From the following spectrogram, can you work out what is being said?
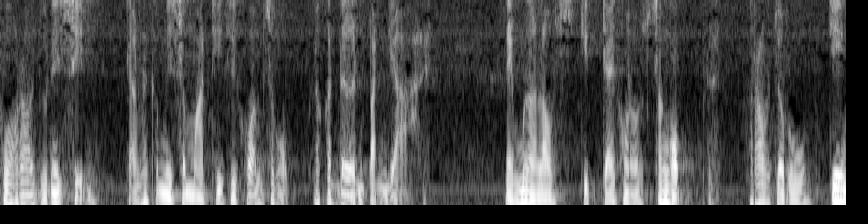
พวกเราอยู่ในศีลจากนั้นก็มีสมาธิคือความสงบ แล้วก็เดินปัญญา ในเมื่อเราจิตใจของเราสงบ เราจะรู้ยิ่ง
